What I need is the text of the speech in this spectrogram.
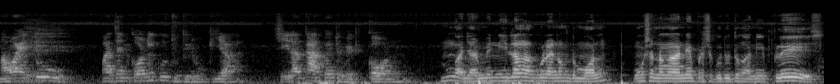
Nawa itu pancen kon iku kudu dirukiah. Si ilang kabeh demi kon. Hmm, gak jamin ilang aku lek nang temon. Wong senengane bersekutu dengan iblis.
